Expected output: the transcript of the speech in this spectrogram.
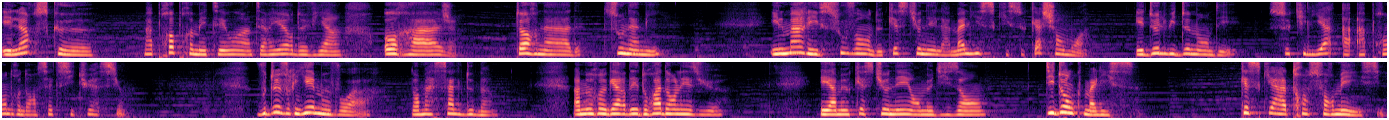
Et lorsque ma propre météo intérieure devient orage, tornade, tsunami, il m'arrive souvent de questionner la malice qui se cache en moi et de lui demander ce qu'il y a à apprendre dans cette situation. Vous devriez me voir dans ma salle de bain, à me regarder droit dans les yeux et à me questionner en me disant Dis donc, Malice, qu'est-ce qu'il y a à transformer ici?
